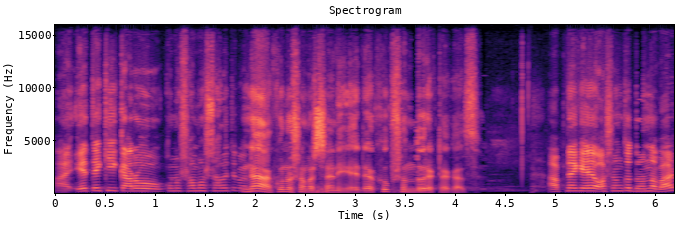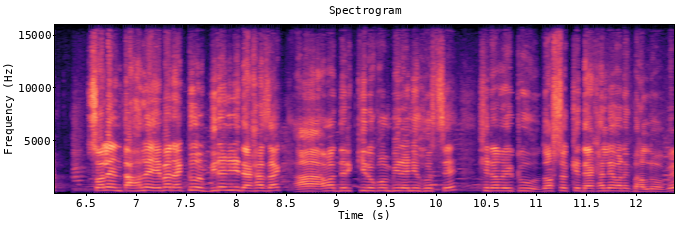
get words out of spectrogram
আহ, এতে কি কারও কোনো সমস্যা হতে পারে? না কোনো সমস্যা নেই। এটা খুব সুন্দর একটা কাজ। আপনাকে অসংখ্য ধন্যবাদ। চলেন তাহলে এবার একটু বিরিয়ানি দেখা যাক আমাদের কীরকম বিরিয়ানি হচ্ছে সেটারও একটু দর্শককে দেখালে অনেক ভালো হবে।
